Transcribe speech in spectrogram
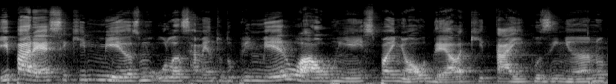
e parece que mesmo o lançamento do primeiro álbum em espanhol dela, que tá aí cozinhando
